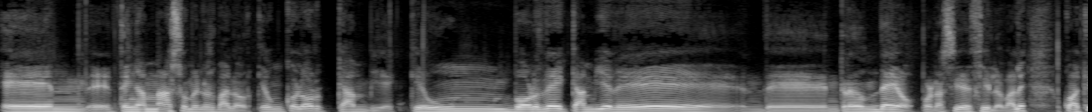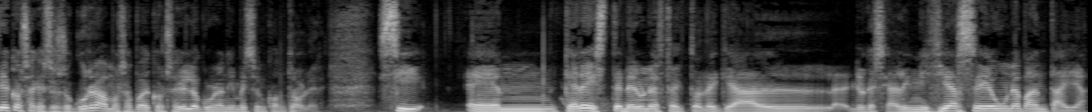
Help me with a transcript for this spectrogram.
eh, tenga más o menos valor, que un color cambie, que un borde cambie de, de, redondeo, por así decirlo, ¿vale? Cualquier cosa que se os ocurra vamos a poder conseguirlo con un Animation Controller. Si Em, queréis tener un efecto de que al, yo que sé, al iniciarse una pantalla,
